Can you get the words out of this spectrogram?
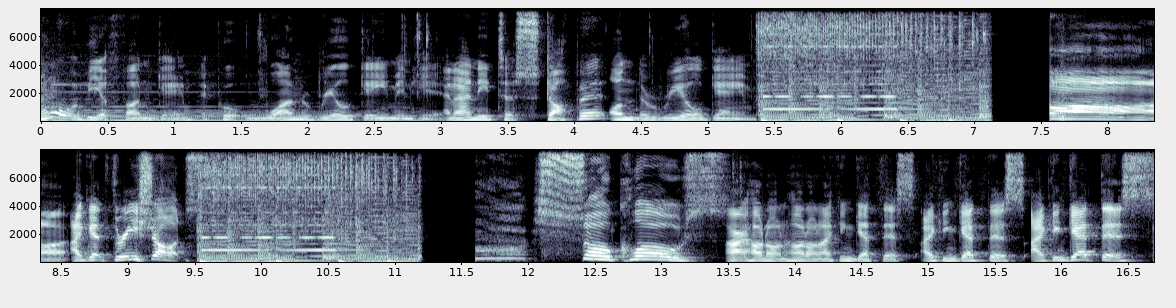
You know what would be a fun game? I put one real game in here and I need to stop it on the real game. Oh, I get three shots so close. All right, hold on, hold on. I can get this. I can get this. I can get this.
